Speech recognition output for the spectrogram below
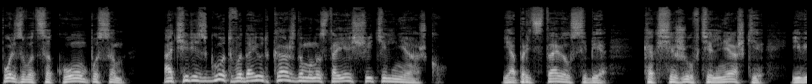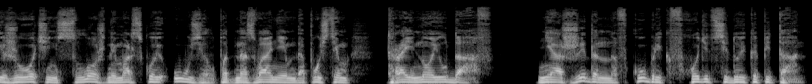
пользоваться компасом, а через год выдают каждому настоящую тельняшку. Я представил себе, как сижу в тельняшке и вижу очень сложный морской узел под названием, допустим, «тройной удав». Неожиданно в кубрик входит седой капитан.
